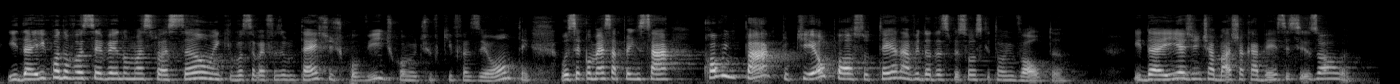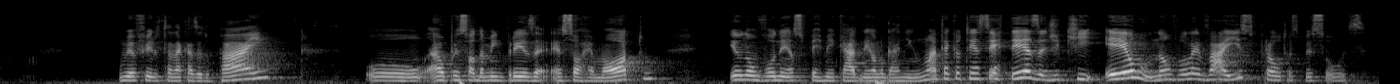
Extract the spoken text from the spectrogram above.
E daí, quando você vê numa situação em que você vai fazer um teste de Covid, como eu tive que fazer ontem, você começa a pensar qual o impacto que eu posso ter na vida das pessoas que estão em volta. E daí a gente abaixa a cabeça e se isola. O meu filho está na casa do pai, o, o pessoal da minha empresa é só remoto, eu não vou nem ao supermercado, nem a lugar nenhum, até que eu tenha certeza de que eu não vou levar isso para outras pessoas.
